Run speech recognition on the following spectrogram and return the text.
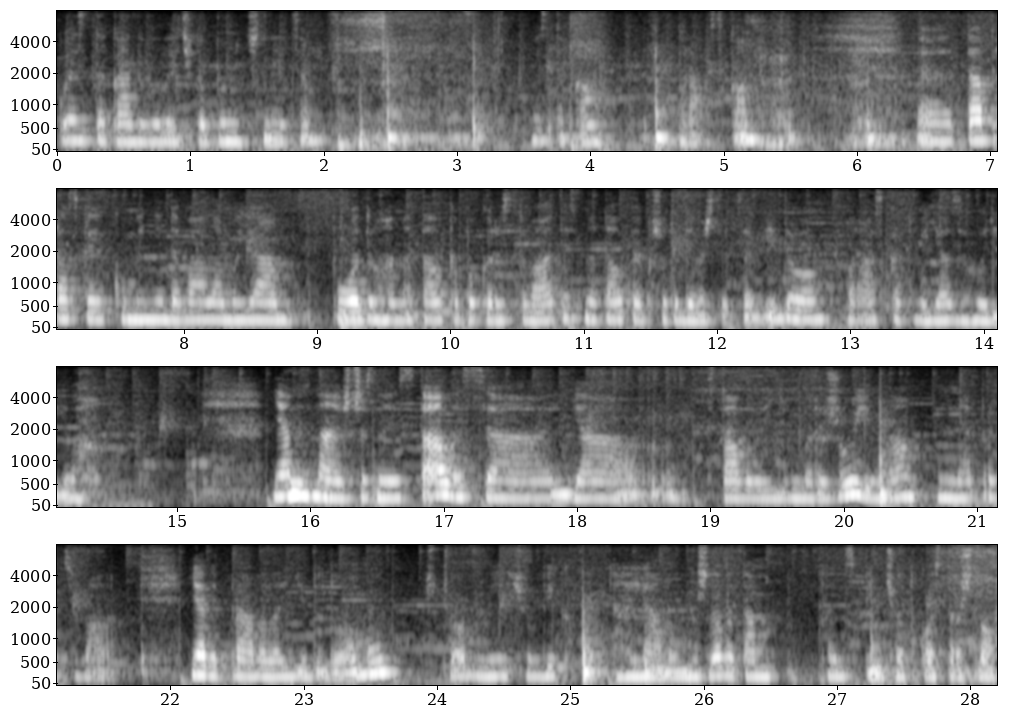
Ось така невеличка помічниця. Ось така праска. Е, Та праска, яку мені давала моя подруга Наталка покористуватись. Наталка, якщо ти дивишся це відео, праска твоя згоріла. Я не знаю, що з нею сталося. Я ставила її в мережу і вона не працювала. Я відправила її додому, щоб мій чоловік глянув. Можливо, там, в принципі, нічого такого страшного.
